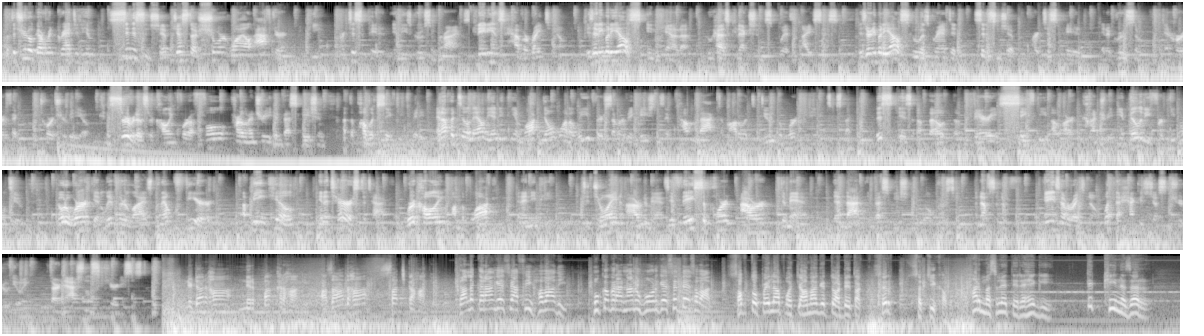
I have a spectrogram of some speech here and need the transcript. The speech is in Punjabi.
but the Trudeau government granted him citizenship just a short while after he participated in these gruesome crimes. Canadians have a right to know. Is anybody else in Canada who has connections with ISIS? Is there anybody else who was granted citizenship who participated in a gruesome and horrific torture video? Conservatives are calling for a full parliamentary investigation at the Public Safety Committee. And up until now, the NDP and Bloc don't want to leave their summer vacations and come back to Ottawa to do the work Canadians expect. This is about the very safety of our country, the ability for people to go to work and live their lives without fear of being killed in a terrorist attack. We're calling on the Bloc and NDP to join our demands. If they support our demand, then that investigation will proceed. Enough's enough. Canadians have a right to know what the heck is Justin Trudeau doing with our national security system. ਨਿਡਰ ਹਾਂ ਨਿਰਪੱਖ ਰਹਾਂਗੇ ਆਜ਼ਾਦ ਹਾਂ ਸੱਚ ਕਹਾਂਗੇ ਗੱਲ ਕਰਾਂਗੇ ਸਿਆਸੀ ਹਵਾ ਦੀ ਹੁਕਮਰਾਨਾਂ ਨੂੰ ਹੋਣਗੇ ਸਿੱਧੇ ਸਵਾਲ ਸਭ ਤੋਂ ਪਹਿਲਾਂ ਪਹੁੰਚਾਵਾਂਗੇ ਤੁਹਾਡੇ ਤੱਕ ਸਿਰਫ ਸੱਚੀ ਖਬਰ ਹਰ ਮਸਲੇ ਤੇ ਰਹੇਗੀ ਤਿੱਖੀ ਨਜ਼ਰ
